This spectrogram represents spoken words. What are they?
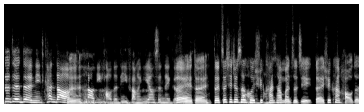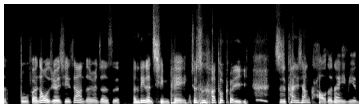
对对对，你看到看到你好的地方一样是那个。对对对，这些就是会去看他们自己，对，去看好的部分。那我觉得其实这样的人真的是。很令人钦佩，就是他都可以只看向好的那一面。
